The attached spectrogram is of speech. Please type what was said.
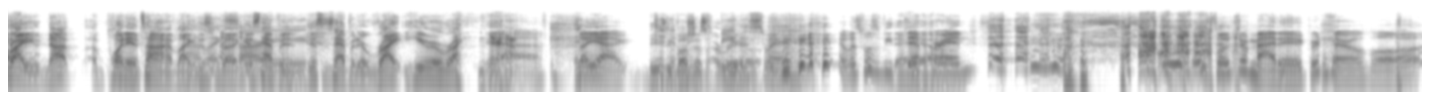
right, not a point in time. Like I this was is like, like, it's sorry. happening. This is happening right here, right now. Yeah. So yeah, These Didn't emotions mean are be real. this way. it was supposed to be Damn. different. We're so dramatic. We're terrible.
